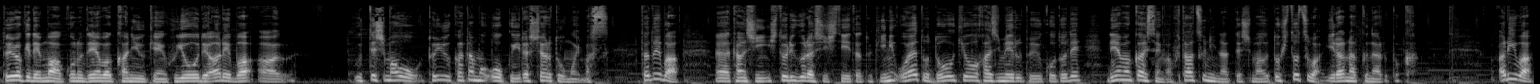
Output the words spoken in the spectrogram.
というわけでまあこの電話加入券不要であればあ売ってしまおうという方も多くいらっしゃると思います。例えば単身一人暮らししていた時に親と同居を始めるということで電話回線が2つになってしまうと1つはいらなくなるとかあるいは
